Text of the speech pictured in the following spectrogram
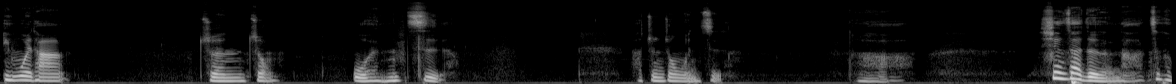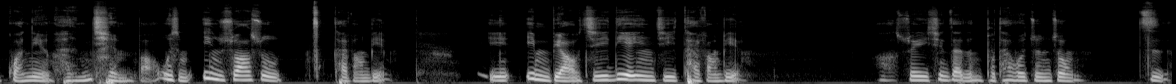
因为他尊重文字，他尊重文字啊。现在的人啊，这个观念很浅薄。为什么印刷术？太方便，印印表机、列印机太方便啊，所以现在人不太会尊重字。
